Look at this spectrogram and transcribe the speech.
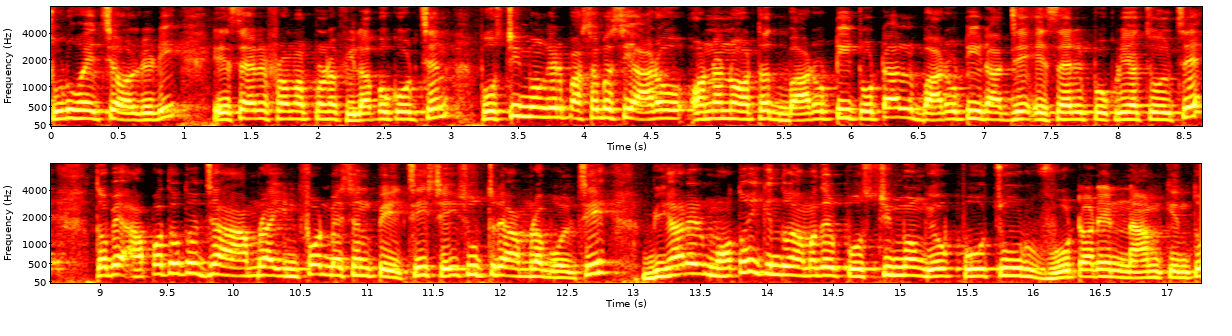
শুরু হয়েছে অলরেডি এসআইআর ফর্ম আপনারা ফিল আপও করছেন। পশ্চিমবঙ্গের পাশাপাশি আরও অন্যান্য, অর্থাৎ বারোটি টোটাল বারোটি রাজ্যে এসআইআর প্রক্রিয়া চলছে। তবে আপাতত যা আমরা ইনফরমেশন পেয়েছি, সেই সূত্রে আমরা বলছি, বিহারের মতোই কিন্তু আমাদের পশ্চিমবঙ্গেও প্রচুর ভোটারের নাম কিন্তু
